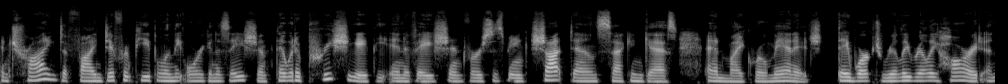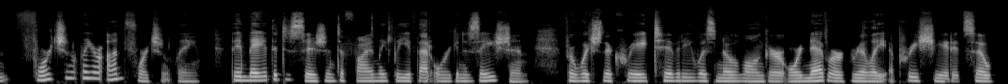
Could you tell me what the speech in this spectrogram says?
and trying to find different people in the organization that would appreciate the innovation versus being shot down, second guessed, and micromanaged. They worked really, really hard, and fortunately or unfortunately, they made the decision to finally leave that organization for which their creativity was no longer or never really appreciated. So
